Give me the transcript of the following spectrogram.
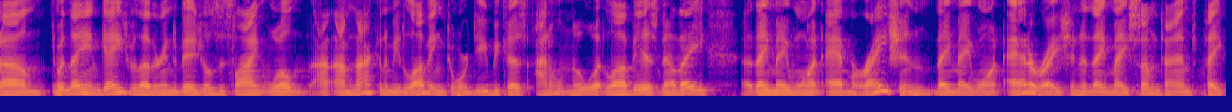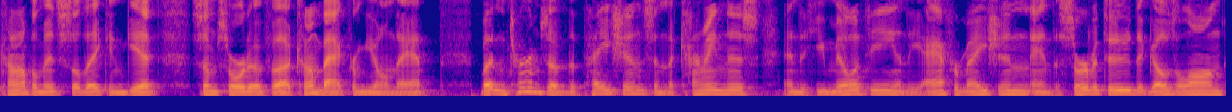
um, when they engage with other individuals, it's like, well, I, am not going to be loving toward you because I don't know what love is. Now they uh, they may want admiration, they may want adoration, and they may sometimes pay compliments so they can get some sort of uh, comeback from you on that. But in terms of the patience and the kindness and the humility and the affirmation and the servitude that goes along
